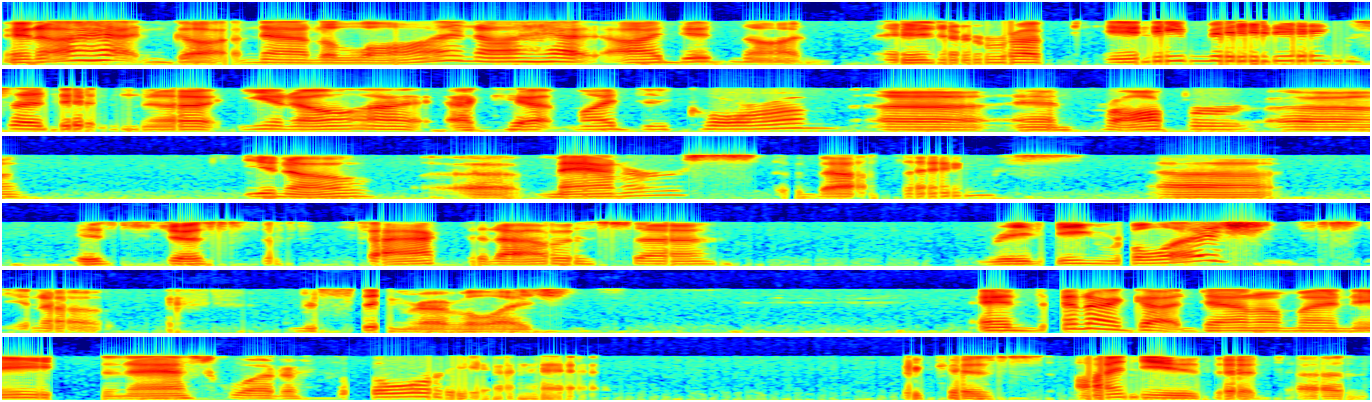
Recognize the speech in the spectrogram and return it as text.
And I hadn't gotten out of line. I had I did not interrupt any meetings. I didn't, uh, you know, I, I kept my decorum uh, and proper, uh, you know, uh, manners about things. Uh, it's just the fact that I was uh, reading Revelations, you know, receiving Revelations. And then I got down on my knees and asked what authority I had. Because I knew that uh, the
